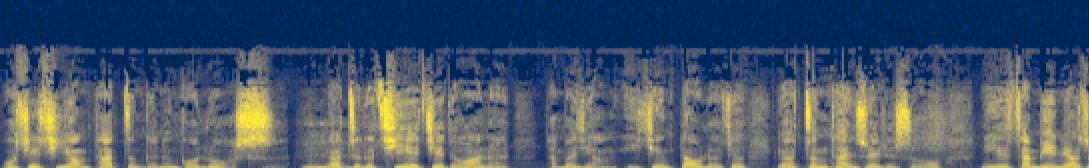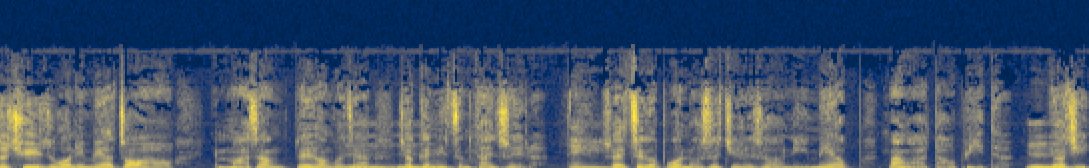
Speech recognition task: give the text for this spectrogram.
我是希望它整个能够落实。嗯，那整个企业界的话呢，坦白讲，已经到了就要征碳税的时候，你的产品要出去，如果你没有做好，马上对方国家就跟你征碳税了。对，所以这个部分我是觉得说，你没有办法逃避的。嗯，尤其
